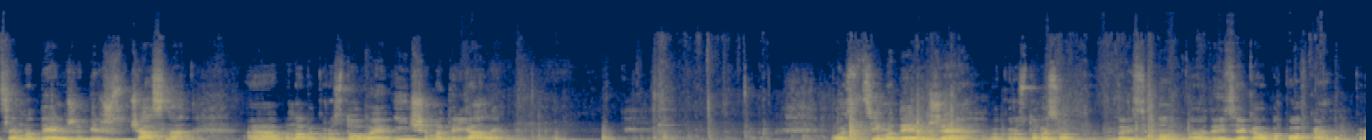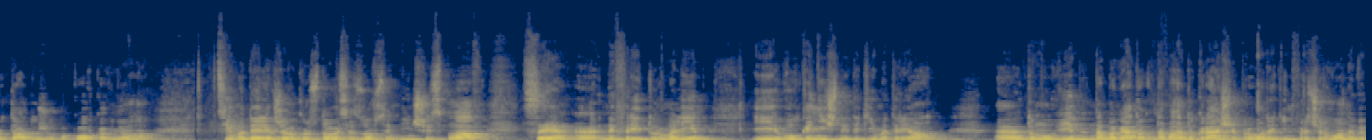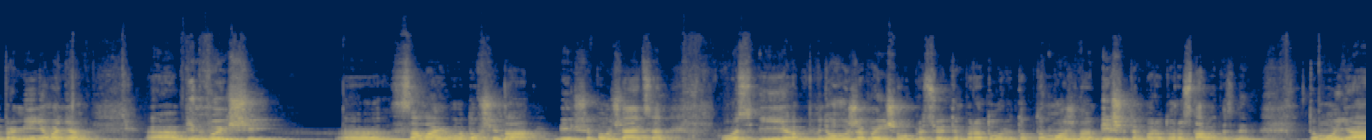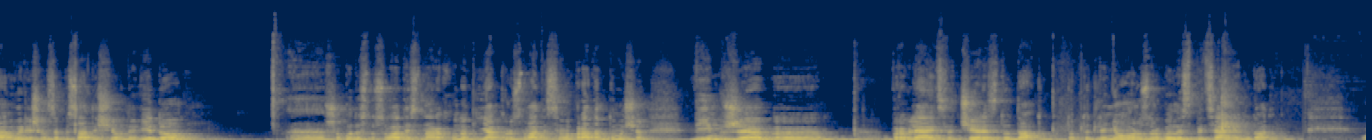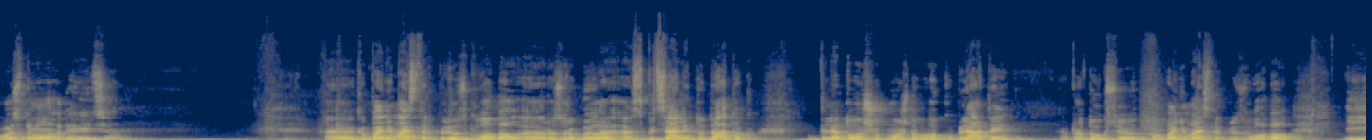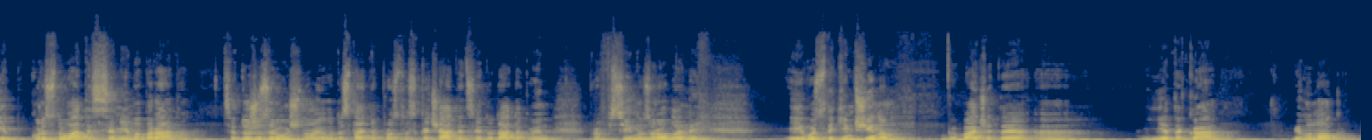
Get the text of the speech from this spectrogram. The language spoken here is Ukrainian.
Це модель вже більш сучасна, е, вона використовує інші матеріали. Ось ці моделі вже використовуються. От, дивіться, ну, е, дивіться, яка упаковка, крута дуже упаковка в нього. В цій моделі вже використовується зовсім інший сплав. Це е, нефрит турмалін і вулканічний такий матеріал. Е, Тому він набагато, набагато краще проводить інфрачервоне випромінювання. Е, Він вищий, е, сама його товщина більше виходить. Ось, і в нього вже по-іншому працюють температури, тобто можна більше температуру ставити з ним. Тому я вирішив записати ще одне відео, що буде стосуватись на рахунок, як користуватися цим апаратом, тому що він вже управляється через додаток. Тобто для нього розробили спеціальний додаток. Ось тому дивіться. Е, Компанія Meister Plus Global е, розробила е, спеціальний додаток для того, щоб можна було купляти продукцію компанії Meister Plus Global і користуватися самим апаратом. Це дуже зручно, його достатньо просто скачати. Цей додаток він професійно зроблений. І ось таким чином, ви бачите, є така бігунок.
